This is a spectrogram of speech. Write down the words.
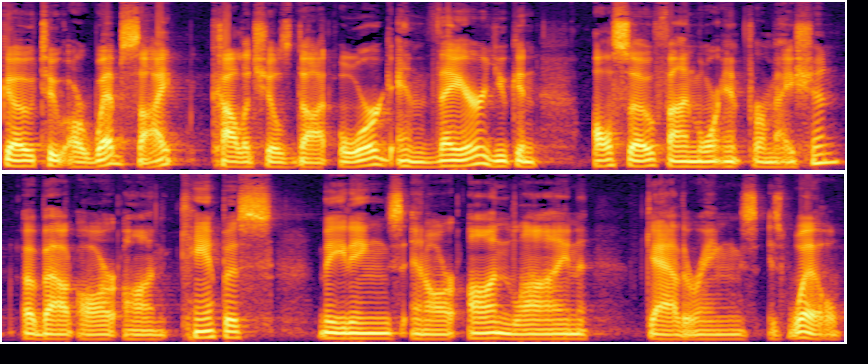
go to our website, collegehills.org, and there you can also find more information about our on campus meetings and our online gatherings as well.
